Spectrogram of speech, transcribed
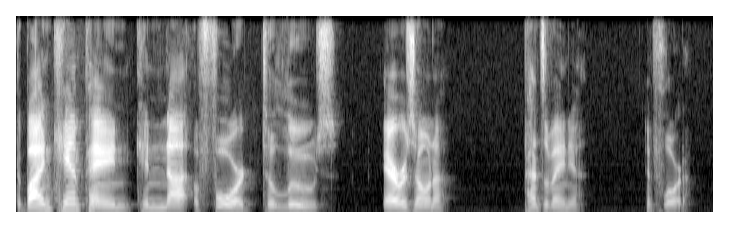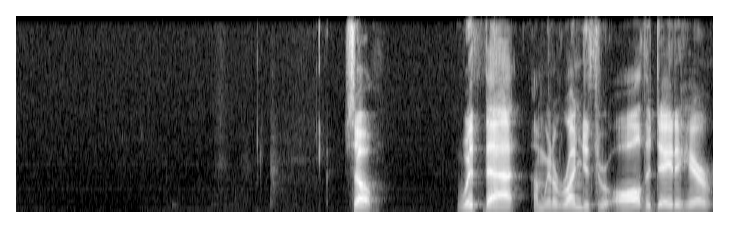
The Biden campaign cannot afford to lose Arizona, Pennsylvania, and Florida. So, with that, I'm going to run you through all the data here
